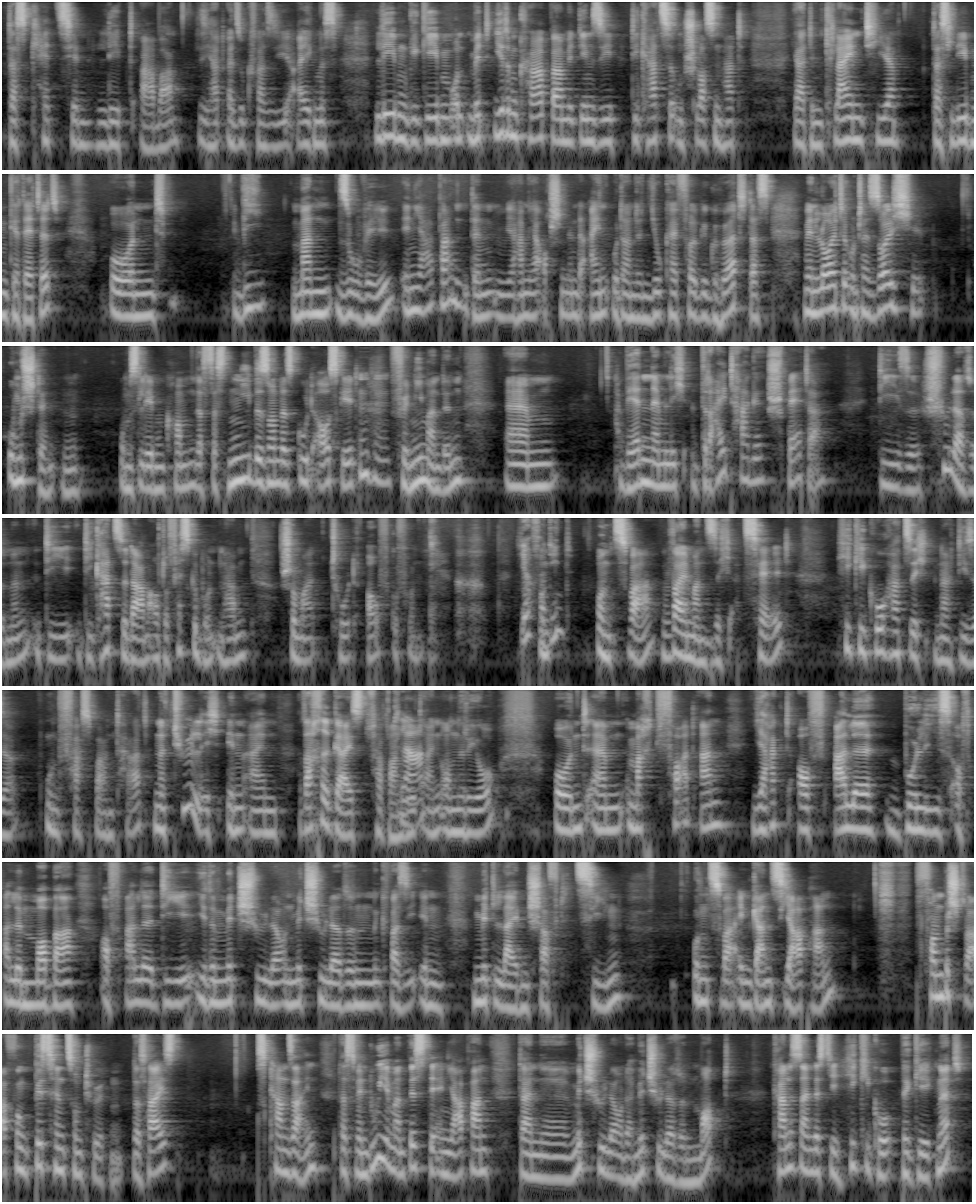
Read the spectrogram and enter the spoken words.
Das Kätzchen lebt aber. Sie hat also quasi ihr eigenes Leben gegeben und mit ihrem Körper, mit dem sie die Katze umschlossen hat, ja, dem kleinen Tier das Leben gerettet. Und wie man so will in Japan, denn wir haben ja auch schon in der ein oder anderen Yokai-Folge gehört, dass wenn Leute unter solche Umständen ums Leben kommen, dass das nie besonders gut ausgeht für niemanden, ähm, werden nämlich drei Tage später diese Schülerinnen, die die Katze da am Auto festgebunden haben, schon mal tot aufgefunden. Ja, verdient. Und zwar, weil man sich erzählt, Hikiko hat sich nach dieser unfassbaren Tat natürlich in einen Rachegeist verwandelt, Klar. einen Onryo, und ähm, macht fortan Jagd auf alle Bullies, auf alle Mobber, auf alle, die ihre Mitschüler und Mitschülerinnen quasi in Mitleidenschaft ziehen. Und zwar in ganz Japan. Von Bestrafung bis hin zum Töten. Das heißt, es kann sein, dass wenn du jemand bist, der in Japan deine Mitschüler oder Mitschülerin mobbt, kann es sein, dass dir Hikiko begegnet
